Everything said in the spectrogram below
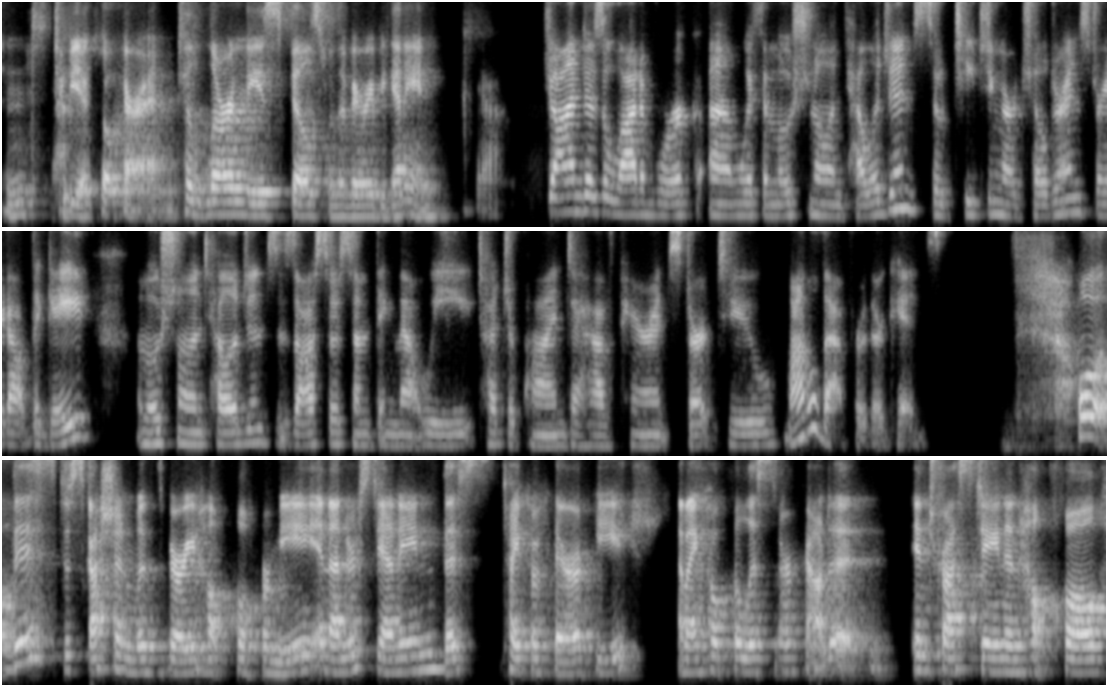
and to be a co parent, to learn these skills from the very beginning. Yeah. John does a lot of work um, with emotional intelligence. So, teaching our children straight out the gate, emotional intelligence is also something that we touch upon to have parents start to model that for their kids. Well, this discussion was very helpful for me in understanding this type of therapy. And I hope the listener found it interesting and helpful.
